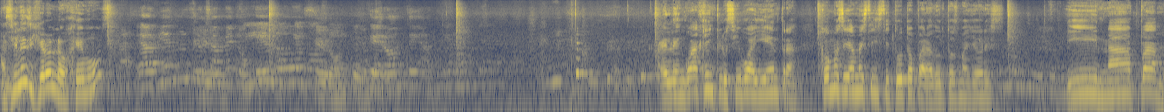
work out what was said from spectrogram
¿Así les dijeron longevos? El lenguaje inclusivo ahí entra. ¿Cómo se llama este instituto para adultos mayores? INAPAM.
